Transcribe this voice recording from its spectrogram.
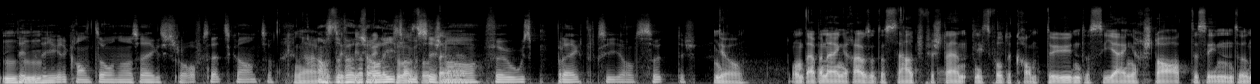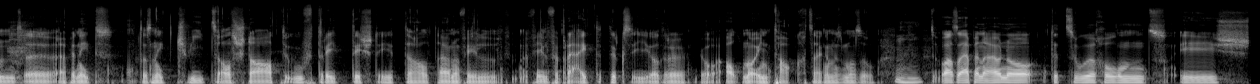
Mhm. Jeder Kanton noch ein eigenes Strafgesetz gehabt. So. Genau, also der Föderalismus war noch viel ausprägter als es heute ist. Ja, und eben eigentlich auch so das Selbstverständnis von den Kantonen, dass sie eigentlich Staaten sind und äh, eben nicht, dass nicht die Schweiz als Staat auftritt, ist dort halt auch noch viel, viel verbreiteter gewesen oder ja, halt noch intakt, sagen wir es mal so. Mhm. Was eben auch noch dazu kommt, ist,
